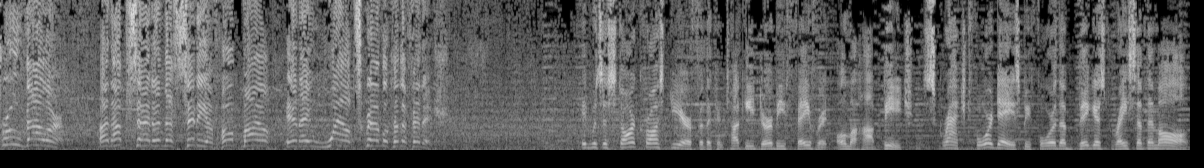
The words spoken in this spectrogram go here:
True Valor. An upset in the city of Hope Mile in a wild scramble to the finish. It was a star-crossed year for the Kentucky Derby favorite Omaha Beach, scratched four days before the biggest race of them all.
